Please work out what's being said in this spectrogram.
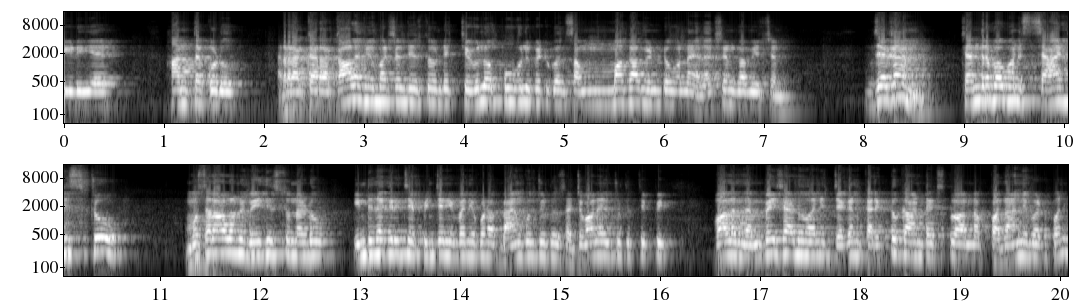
ఈడియట్ హంతకుడు రకరకాల విమర్శలు చేస్తుంటే చెవిలో పువ్వులు పెట్టుకొని సమ్మగా వింటూ ఉన్న ఎలక్షన్ కమిషన్ జగన్ చంద్రబాబుని శాడిస్టు ముసలాలను వేధిస్తున్నాడు ఇంటి దగ్గరికి చెప్పించని ఇవన్నీ కూడా బ్యాంకుల చుట్టూ సచివాలయాల చుట్టూ తిప్పి వాళ్ళని చంపేశాడు అని జగన్ కరెక్ట్ కాంటెక్స్ట్లో అన్న పదాన్ని పట్టుకొని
